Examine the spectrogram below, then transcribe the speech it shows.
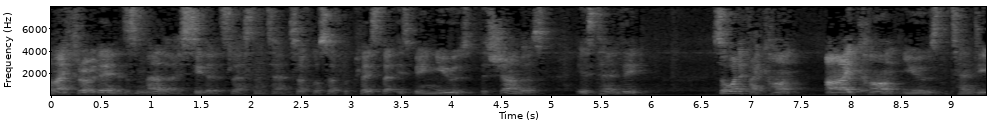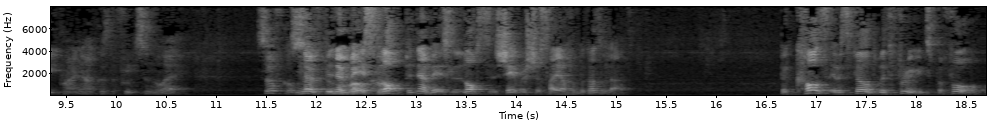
when I throw it in, it doesn't matter that I see that it's less than 10. So of course, if the place that is being used, this Shabbos, is 10 deep. So what if I can't, I can't use the 10 deep right now because the fruit's in the way? So of course, No, so but, no, but it's lost. But no, but it's lost its shemish shasayachim because of that. Because it was filled with fruits before,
